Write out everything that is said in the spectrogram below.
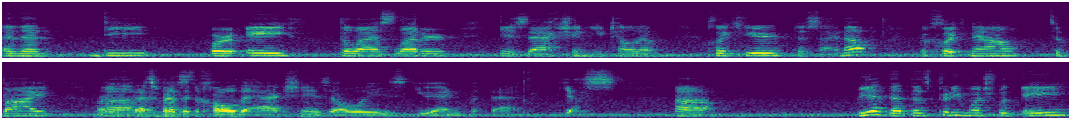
And then D or A, the last letter, is action. You tell them click here to sign up or click now to buy. right Um, that's why the call to action is always you end with that Yes. Um, yeah, that, that's pretty much what A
